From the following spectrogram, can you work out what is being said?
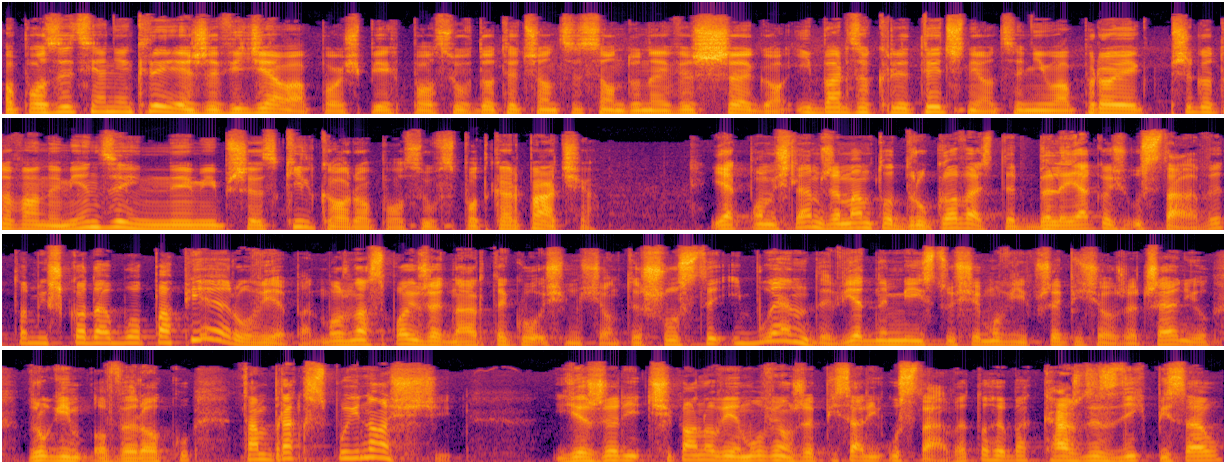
Opozycja nie kryje, że widziała pośpiech posłów dotyczący Sądu Najwyższego i bardzo krytycznie oceniła projekt przygotowany m.in. przez kilkoro posłów z Podkarpacia. Jak pomyślałem, że mam to drukować, te byle jakoś ustawy, to mi szkoda było papieru, wie pan. Można spojrzeć na artykuł 86 i błędy. W jednym miejscu się mówi w przepisie o orzeczeniu, w drugim o wyroku. Tam brak spójności. Jeżeli ci panowie mówią, że pisali ustawę, to chyba każdy z nich pisał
